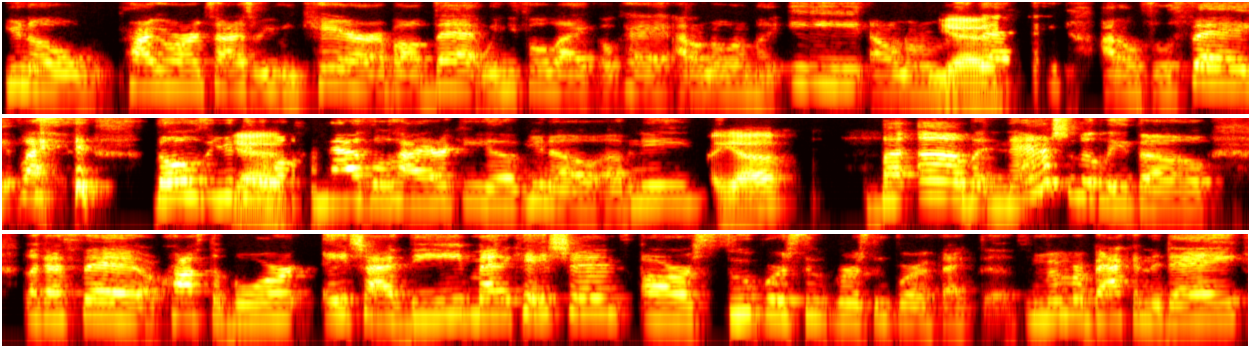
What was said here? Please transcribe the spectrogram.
you know, prioritize or even care about that when you feel like, okay, I don't know what I'm gonna eat, I don't know what I'm Yes. gonna say, I don't feel safe. Like those you Yes. think about Maslow's hierarchy of, you know, of needs. Yep. But um, but nationally though, like I said, across the board, HIV medications are super, super, super effective. Remember back in the day,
